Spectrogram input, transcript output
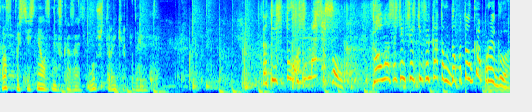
Просто постеснялась мне сказать. Лучше трекер подают. Да ты что, с ума сошел? Да она с этим сертификатом до потолка прыгала.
